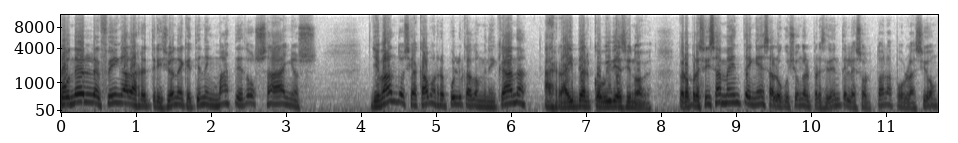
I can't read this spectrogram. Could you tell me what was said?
ponerle fin a las restricciones que tienen más de dos años llevándose a cabo en República Dominicana a raíz del COVID-19. Pero precisamente en esa locución el presidente le exhortó a la población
